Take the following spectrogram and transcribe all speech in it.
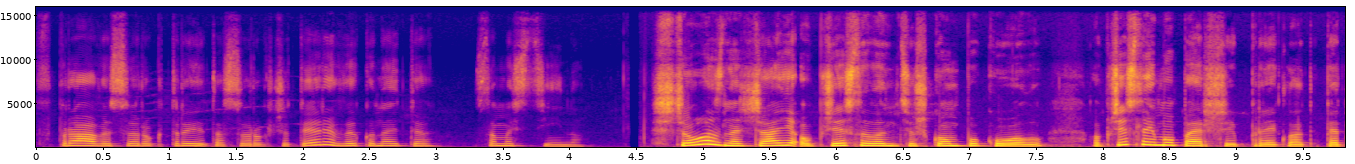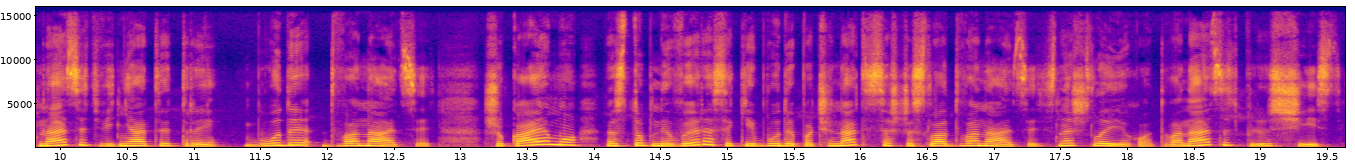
Вправи 43 та 44 виконайте самостійно. Що означає обчисли ланцюжком по колу? Обчислюємо перший приклад. 15 відняти 3 буде 12. Шукаємо наступний вираз, який буде починатися з числа 12. Знайшли його 12 плюс 6.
